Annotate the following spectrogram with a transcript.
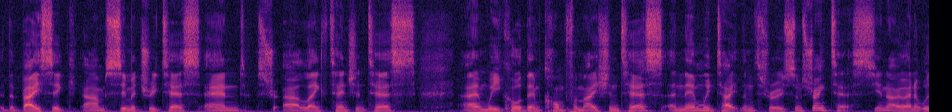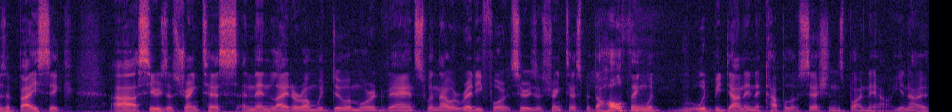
the basic um, symmetry tests and uh, length tension tests, and we called them confirmation tests. And then we'd take them through some strength tests, you know, and it was a basic uh, series of strength tests. And then later on, we'd do a more advanced, when they were ready for it, series of strength tests. But the whole thing would would be done in a couple of sessions by now, you know.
